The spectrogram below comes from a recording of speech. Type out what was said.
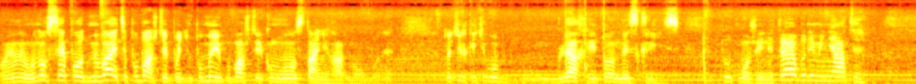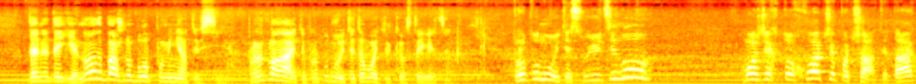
Воно все поодмивається, побачите, я потім помию, побачите, якому воно стані гарному буде. То тільки ті бляхи і то не скрізь. Тут може і не треба буде міняти, де не дає. Ну, але бажано було б поміняти всі. Предлагайте, пропонуйте, того тільки остається. Пропонуйте свою ціну. Може хто хоче почати, так?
